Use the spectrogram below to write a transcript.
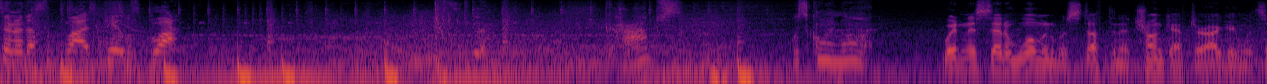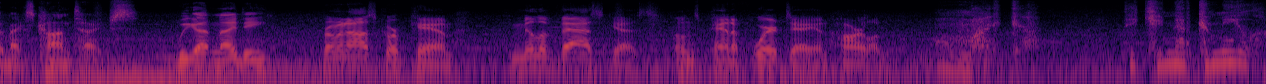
Center that supplies Caleb's block. Cops? What's going on? Witness said a woman was stuffed in a trunk after arguing with some ex-con types. We got an ID? From an Oscorp cam. Camila Vasquez owns Panafuerte in Harlem. Oh my god. They kidnapped Camila.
